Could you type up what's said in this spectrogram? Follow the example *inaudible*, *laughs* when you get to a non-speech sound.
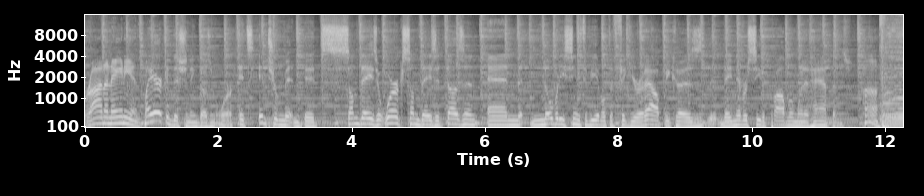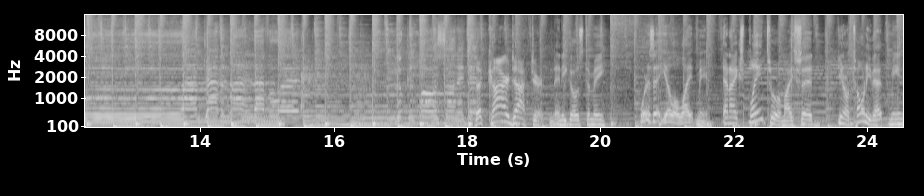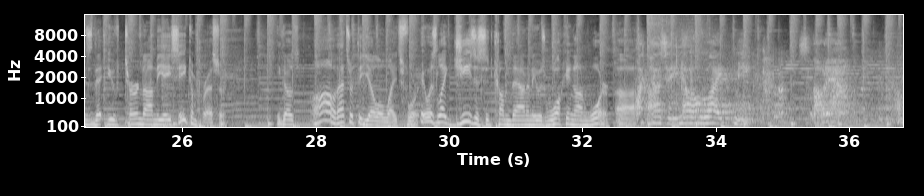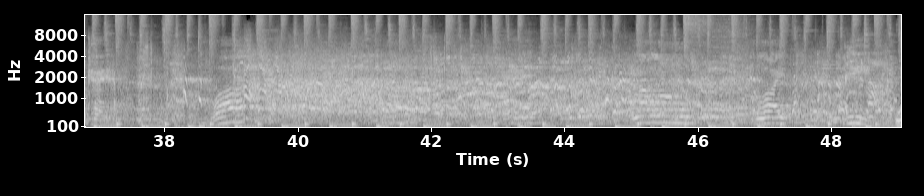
Ron Ananian. My air conditioning doesn't work. It's intermittent. It's some days it works, some days it doesn't, and nobody seems to be able to figure it out because they never see the problem when it happens. Huh. The car doctor. And he goes to me, What does that yellow light mean? And I explained to him, I said, You know, Tony, that means that you've turned on the AC compressor. He goes, Oh, that's what the yellow light's for. It was like Jesus had come down and he was walking on water. Uh, What does a yellow light mean? Slow down. Okay. What?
